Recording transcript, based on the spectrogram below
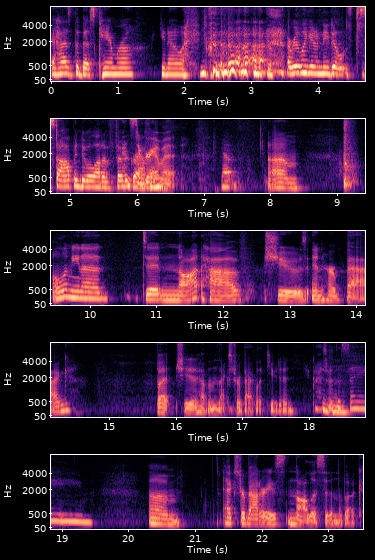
It has the best camera. You know, I really gonna need to stop and do a lot of photographing. Instagram it. Yep. Um, Olamina did not have shoes in her bag, but she did have them next to her bag like you did. You guys are the mm-hmm. same. Um, extra batteries not listed in the book.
